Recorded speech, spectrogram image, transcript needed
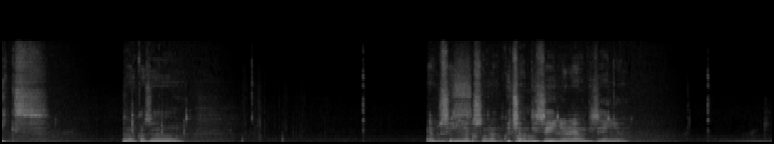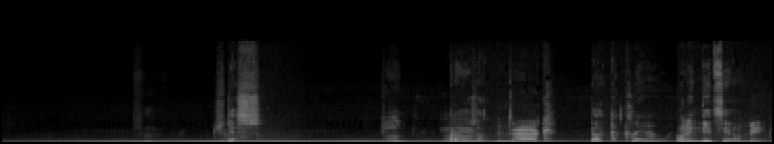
X. È una cosa... È un segno, insomma. Qui c'è un disegno, non è un disegno. Yes. Rosa. Mm. Duck. Duck. A clue. Un indizio? Maybe.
